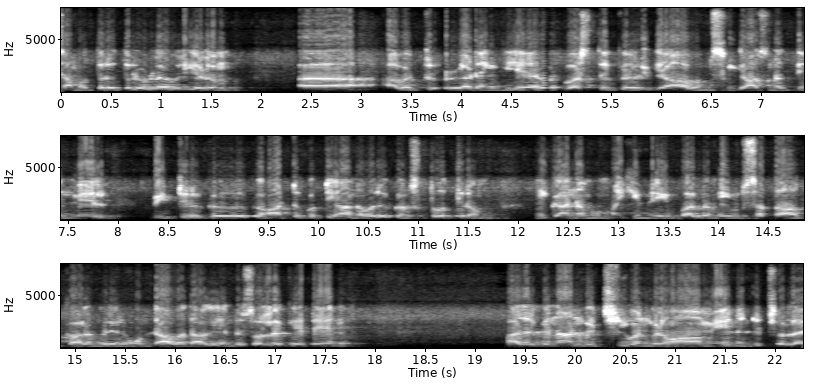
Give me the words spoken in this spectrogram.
சமுத்திரத்தில் உள்ளவைகளும் அவற்றுள்ளடங்கிய வஸ்துக்கள் யாவும் சிங்காசனத்தின் மேல் வீட்டிற்கு ஆட்டுக்குட்டியானவருக்கும் ஸ்தோத்திரம் கனமும் மகிமையும் வல்லமையும் சதா காலங்களிலும் உண்டாவதாக என்று சொல்ல கேட்டேன். அதற்கு நான்கு ஜீவன்களும் ஆமேன் என்று சொல்ல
